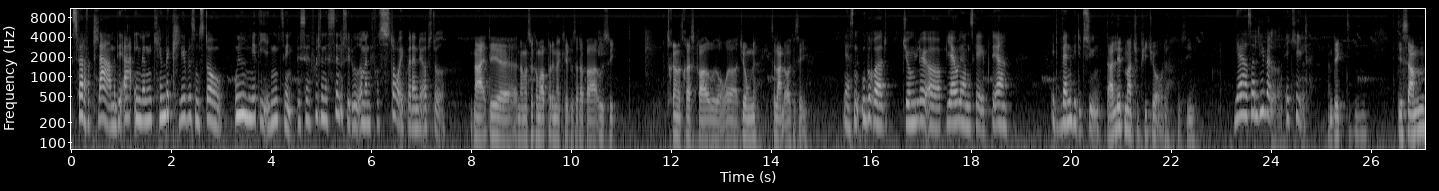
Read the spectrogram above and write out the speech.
svært at forklare, men det er en eller anden kæmpe klippe, som står ude midt i ingenting. Det ser fuldstændig sindssygt ud, og man forstår ikke, hvordan det opstod. Nej, det er, når man så kommer op på den her klippe, så er der bare udsigt 360 grader ud over jungle, så langt øjet kan se. Ja, sådan uberørt jungle og bjerglandskab, det er et vanvittigt syn. Der er lidt Machu Picchu over det, vil jeg sige. Ja, og så alligevel ikke helt. Jamen, det, er, det, det er samme,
